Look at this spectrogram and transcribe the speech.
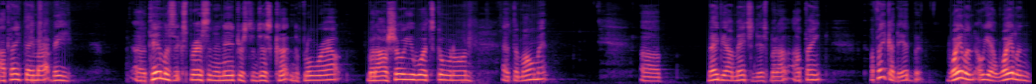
I think they might be. Uh, Tim was expressing an interest in just cutting the floor out, but I'll show you what's going on at the moment. Uh, maybe I mentioned this, but I, I think I think I did. But Waylon, oh yeah, Waylon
